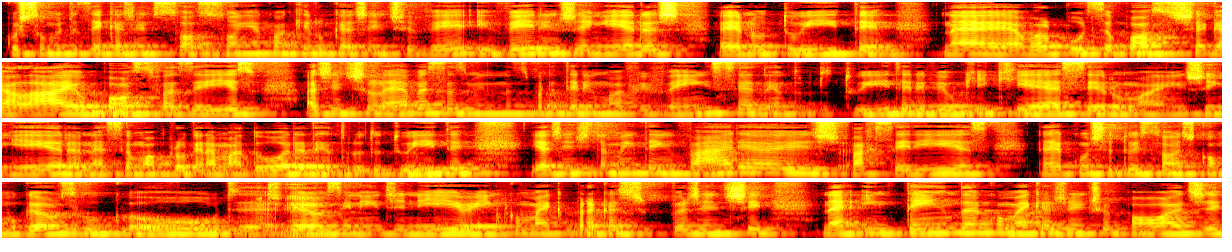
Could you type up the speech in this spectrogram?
costumam dizer que a gente só sonha com aquilo que a gente vê e ver engenheiras é, no Twitter, né? Eu falo, putz, eu posso chegar lá, eu posso fazer isso. A gente leva essas meninas para terem uma vivência dentro do Twitter e ver o que, que é ser uma engenheira, né? Ser uma uma programadora dentro do Twitter, e a gente também tem várias parcerias né, com instituições como Girls Who Code, Sim. Girls in Engineering, como é que para que a gente né, entenda como é que a gente pode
